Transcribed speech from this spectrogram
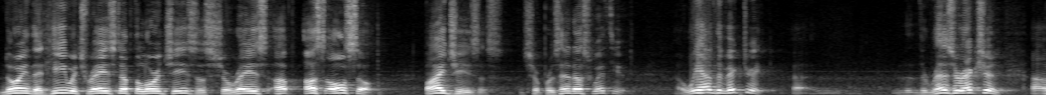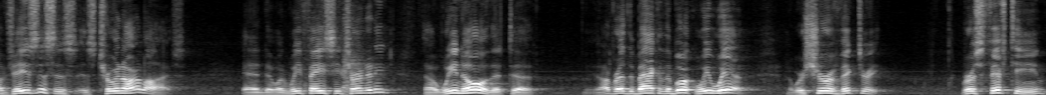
knowing that he which raised up the Lord Jesus shall raise up us also by Jesus and shall present us with you. Uh, we have the victory. Uh, the, the, resurrection of Jesus is, is true in our lives. And uh, when we face eternity, uh, we know that, uh, I've read the back of the book, we win. We're sure of victory. Verse 15,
